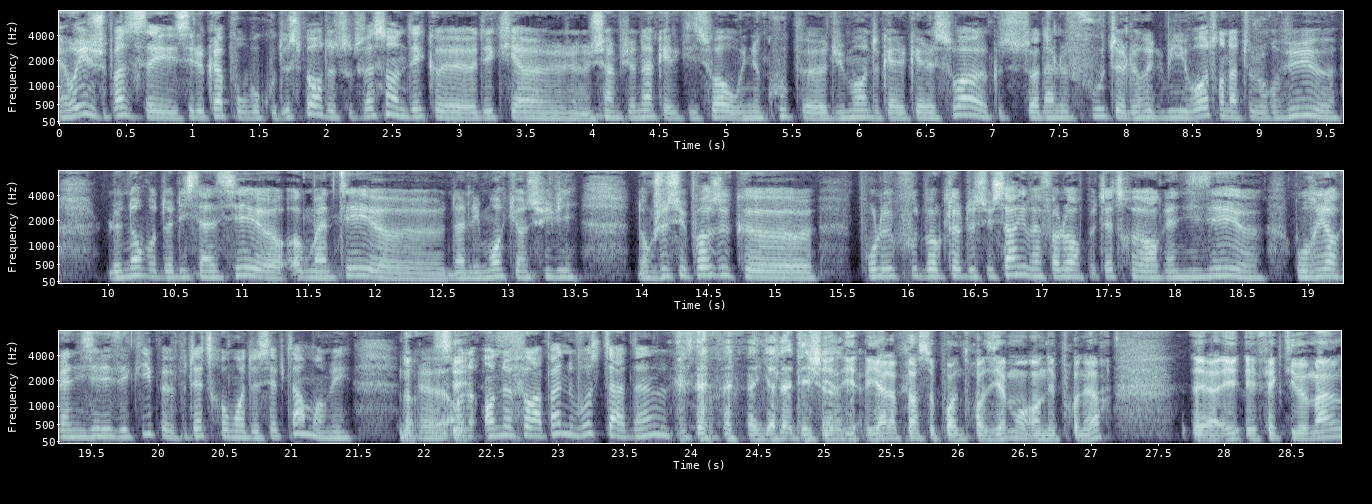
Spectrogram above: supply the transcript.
Eh oui, je pense que c'est le cas pour beaucoup de sports. De toute façon, dès que dès qu'il y a un championnat quel qu'il soit ou une coupe euh, du monde quelle qu'elle soit, que ce soit dans le foot, le rugby ou autre, on a toujours vu euh, le nombre de licenciés euh, augmenter dans les mois qui ont suivi. Donc, je suppose que pour le football club de Sussargues, il va falloir peut-être organiser euh, ou réorganiser les équipes, peut-être au mois de septembre. Mais Non, euh, on, on ne fera pas un nouveau stade. Hein, Christophe. Il y en a déjà. Il y, a- il y a la place pour un troisième, on est preneur. Et effectivement,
